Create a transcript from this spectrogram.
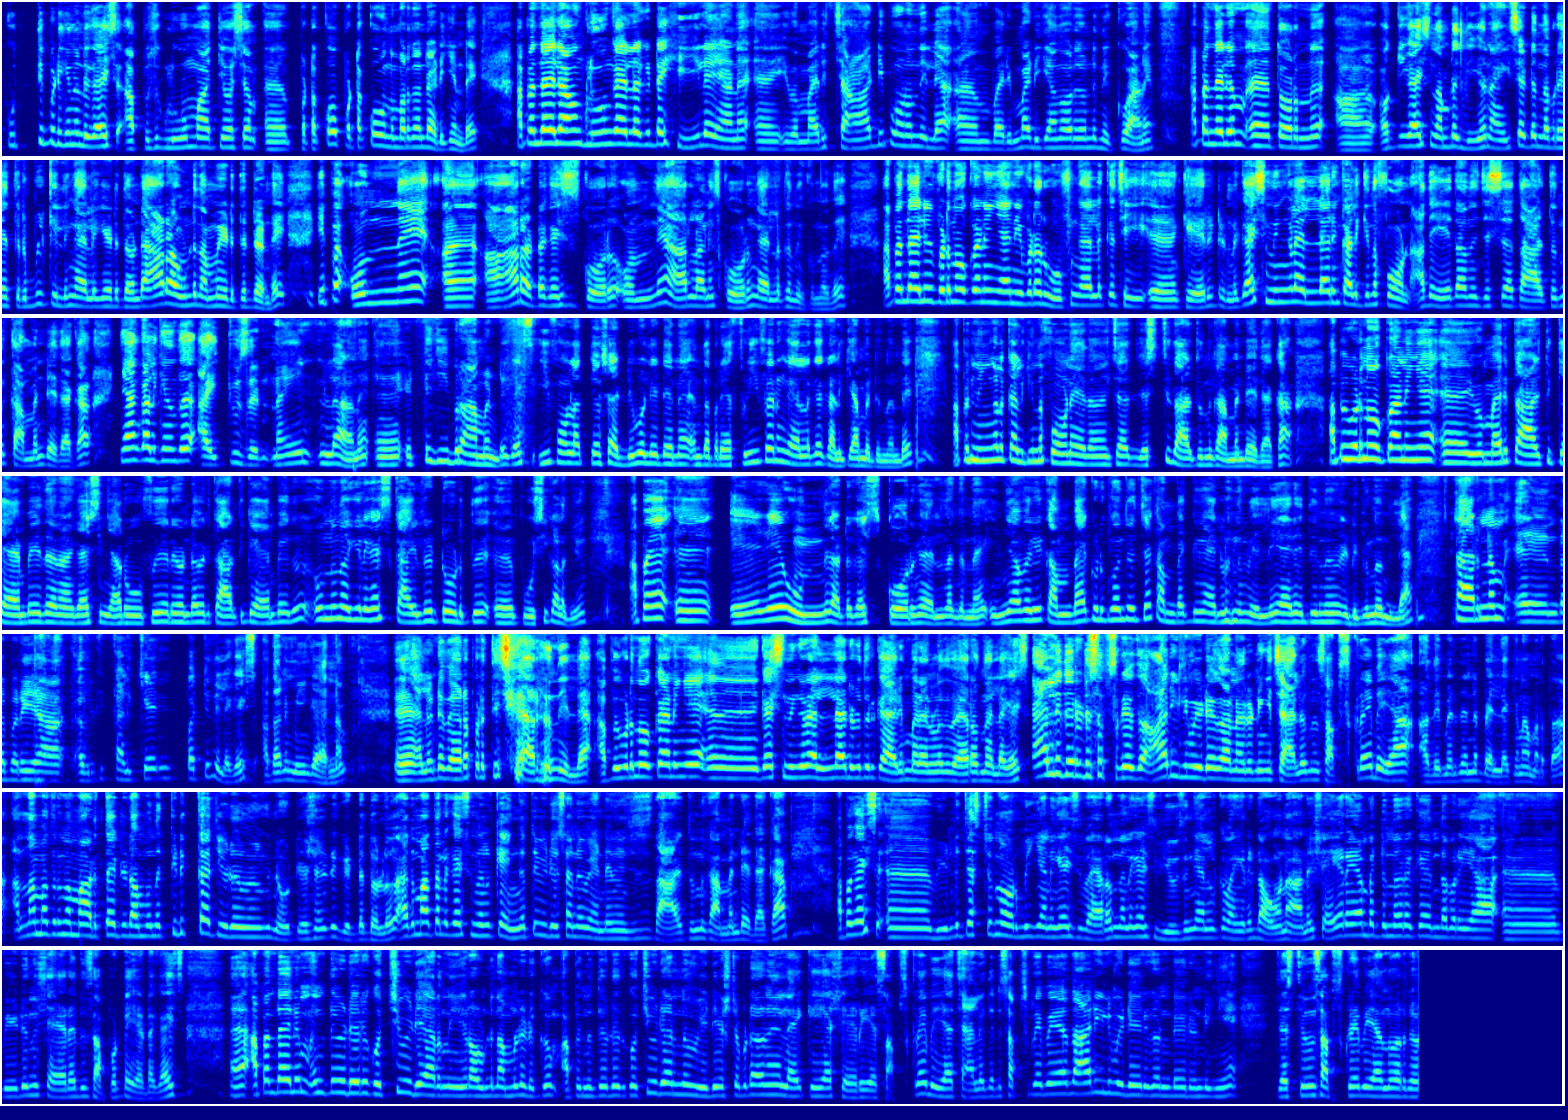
കുത്തി പിടിക്കുന്നുണ്ട് ഗൈസ് അപ്പൂസ് ഗ്ലൂം മാറ്റിയ വശം പൊട്ടക്കോ പൊട്ടക്കോ എന്ന് പറഞ്ഞുകൊണ്ട് അടിക്കണ്ടേ. അപ്പോൾ എന്തായാലും അവൻ ഗ്ലൂവും കാര്യങ്ങളൊക്കെ ഇട്ട് ഹീൽ ചെയ്യാണ്. ഇവന്മാർ ചാടി പോകണമെന്നില്ല വരുമ്പോൾ അടിക്കാന്ന് പറഞ്ഞുകൊണ്ട് നിൽക്കുവാണ് അപ്പോൾ എന്തായാലും തുറന്ന് ഓക്കെ കാശ് നമ്മുടെ ലിയോ നൈസായിട്ട് എന്താ പറയുക ട്രിപ്പിൾ കില്ലും കാര്യങ്ങളൊക്കെ എടുത്തുകൊണ്ട് ആ റൗണ്ട് നമ്മൾ എടുത്തിട്ടുണ്ട്. ഇപ്പം ഒന്ന് ഓട്ടോ കാശ് സ്കോർ ഒന്ന് ആറിലാണ് സ്കോറും കാര്യങ്ങളൊക്കെ നിൽക്കുന്നത് അപ്പോൾ എന്തായാലും ഇവിടെ നോക്കുകയാണെങ്കിൽ ഞാൻ ഇവിടെ റൂഫും കാര്യങ്ങളൊക്കെ ചെയ് കയറിയിട്ടുണ്ട് കാശ് നിങ്ങളെല്ലാവരും കളിക്കുന്ന ഫോൺ അത് ഏതാണെന്ന് ജസ്റ്റ് താഴത്തൊന്ന് കമന്റ് ചെയ്തേക്കാം. ഞാൻ കളിക്കുന്നത് ഐ ക്യു സെഡ് നയനിലാണ് എട്ട് ജി ബി റാം ഉണ്ട്. ഗൈസ് ഈ ഫോണിൽ അത്യാവശ്യം അടിപൊളിയായിട്ട് തന്നെ എന്താ പറയുക ഫ്രീ ഫയറും കാര്യങ്ങളൊക്കെ കളിക്കാൻ പറ്റുന്നുണ്ട്. അപ്പം നിങ്ങൾ കളിക്കുന്ന ഫോൺ ഏതാണെന്ന് വെച്ചാൽ ജസ്റ്റ് താഴ്ത്തുനിന്ന് കമന്റ് ചെയ്തേക്കാം. അപ്പോൾ ഇവിടെ നോക്കുകയാണെങ്കിൽ ഇവന്മാർ താഴ്ത്തി ക്യാമ്പ് ചെയ്തതാണ് കാശ് ഞാൻ റൂഫ് കയറിയോണ്ട് അവർ താഴ്ത്തി ക്യാമ്പ് ചെയ്തു ഒന്നും നോക്കിയില്ല. കാശ് കയ്യിലിട്ട് കൊടുത്ത് പൂശി കളഞ്ഞു. അപ്പോൾ ഏഴ് ഒന്നിലാട്ടോ കാശ് സ്കോറിങ് കാര്യം നിൽക്കുന്നത് ഇനി അവർ കമ്പാക്ക് എടുക്കുമെന്ന് വെച്ചാൽ കമ്പാക്കും കാര്യങ്ങളൊന്നും വലിയ കാര്യത്തിൽ നിന്ന് എടുക്കുന്നൊന്നുമില്ല. കാരണം എന്താ പറയുക അവർക്ക് കളിക്കാൻ പറ്റുന്നില്ല ഗൈസ് അതാണ് മെയിൻ കാരണം. അല്ലാണ്ട് വേറെ പ്രത്യേകിച്ച് കാരണമൊന്നുമില്ല. അപ്പോൾ ഇവിടെ നോക്കുകയാണെങ്കിൽ ഗൈസ് നിങ്ങളുടെ എല്ലാവരുടെ ഒരു കാര്യം പറയാനുള്ളത് വേറെ ഒന്നല്ല ഗൈസ് ചാനൽ ഇതുവരെ സബ്സ്ക്രൈബ് ചെയ്ത് ആരെങ്കിലും വീഡിയോ കാണുന്നുണ്ടെങ്കിൽ ചാനൽ ഒന്ന് സബ്സ്ക്രൈബ് ചെയ്യുക അതേമാതിരി തന്നെ ബെല്ലൈക്കൺ അമർത്തുക എന്നാൽ മാത്രം നമ്മൾ അടുത്തായിട്ട് ഇടാൻ പോകുന്ന കിടക്കാച്ച വീഡിയോ നിങ്ങൾക്ക് നോട്ടിഫിക്കേഷൻ ആയിട്ട് കിട്ടത്തുള്ളൂ. അത് മാത്രമല്ല ഗൈസ് നിങ്ങൾക്ക് എങ്ങനത്തെ വീഡിയോസാണ് വേണ്ടതെന്ന് വെച്ചാൽ താഴത്തൊന്ന് കമന്റ് ചെയ്തേക്കാം. അപ്പോൾ ഗൈസ് വീണ്ടും ജസ്റ്റ് ഒന്ന് ഓർമ്മിക്കുകയാണ് ഗൈസ് വേറെ ഒന്നല്ല ഗൈസ് വ്യൂസും കാര്യങ്ങൾക്ക് ഭയങ്കര ഡൗൺ ആണ്. ഷെയർ ചെയ്യാൻ പറ്റുന്നവരൊക്കെ എന്താ പറയുക വീഡിയോ ഒന്ന് ഷെയർ ചെയ്ത് സപ്പോർട്ട് ചെയ്യട്ടെ ഗൈസ് അപ്പോൾ എന്തായാലും ഇന്നത്തെ വീഡിയോ ഒരു കൊച്ചു വീഡിയോ ആയിരുന്നു ഈ റൗണ്ട് നമ്മൾ എടുക്കും. അപ്പോൾ ഇന്നത്തെ വീഡിയോ ഒരു കൊച്ചു വീഡിയോ ആയിരുന്നു. വീഡിയോ ഇഷ്ടപ്പെടുകയാണെങ്കിൽ ലൈക്ക് ചെയ്യുക ഷെയർ ചെയ്യുക സബ്സ്ക്രൈബ് ചെയ്യുക. ചാനൽ സബ്സ്ക്രൈബ് ചെയ്യാതെ ആരെങ്കിലും വീഡിയോ കണ്ടുവരുന്നുണ്ടെങ്കിൽ ജസ്റ്റ് ഒന്ന് സബ്സ്ക്രൈബ് ചെയ്യാമെന്ന് പറഞ്ഞു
